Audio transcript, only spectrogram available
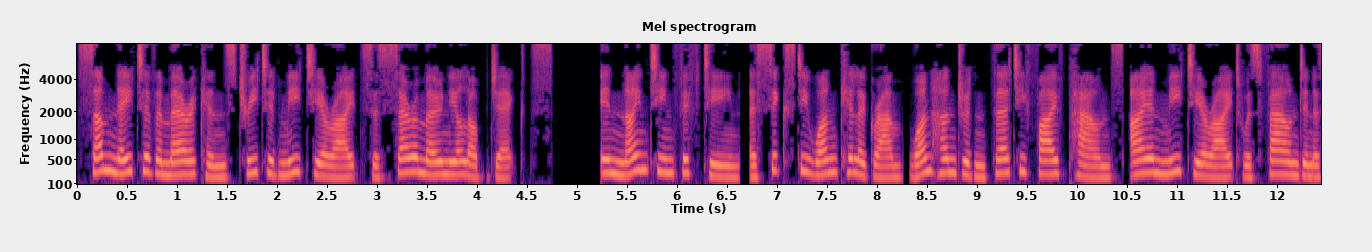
Some Native Americans treated meteorites as ceremonial objects. In 1915, a 61 kilogram (135 pounds) iron meteorite was found in a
